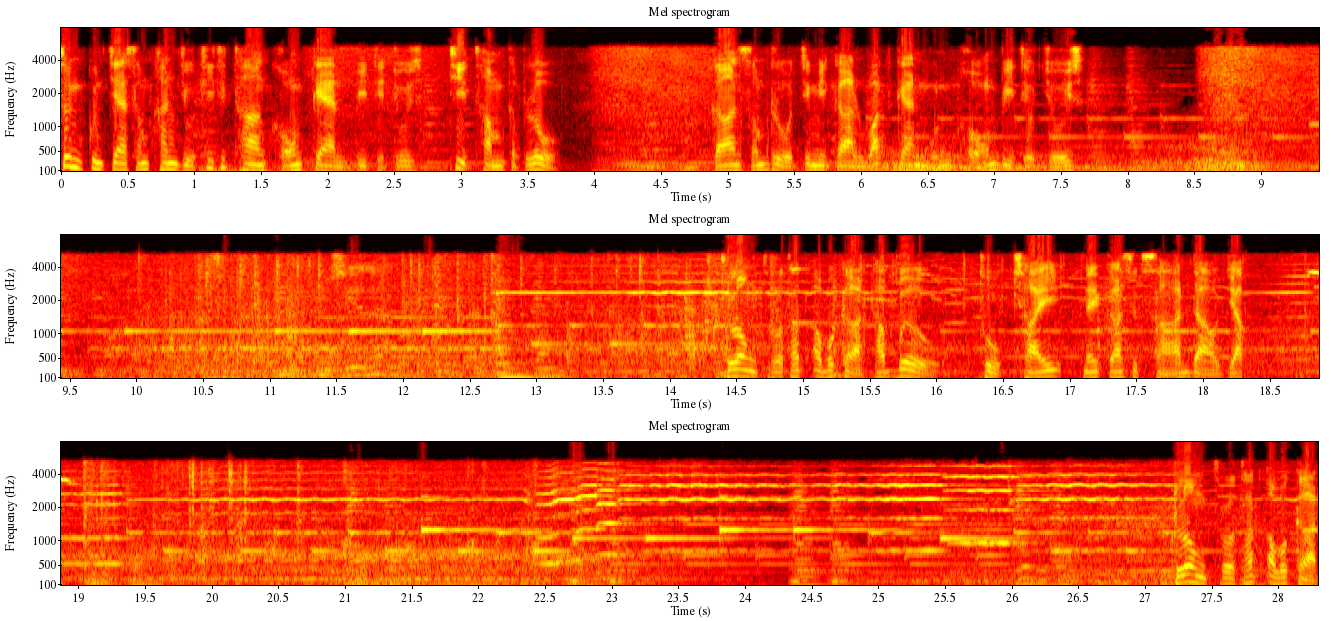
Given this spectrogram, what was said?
ซึ่งกุญแจสำคัญอยู่ที่ทิศทางของแกนบีเทลจูสที่ทำกับโลก การสำรวจจึงมีการวัดแกนหมุนของบีเทลจูสกล้องโทรทัศน์อวกาศฮับเบิลถูกใช้ในการศึกษาดาวยักษ์ กล้องโทรทัศน์อวกาศ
